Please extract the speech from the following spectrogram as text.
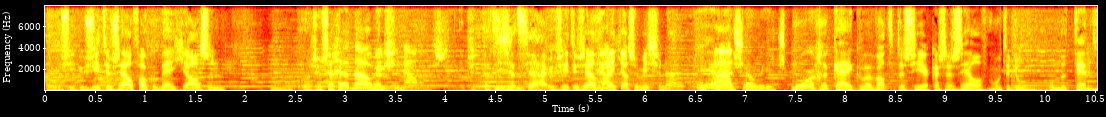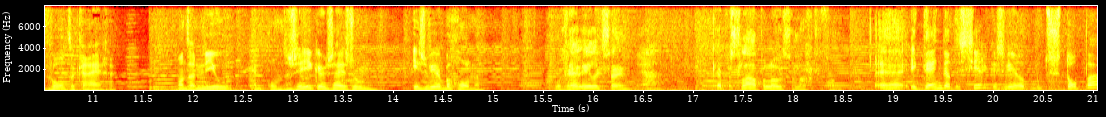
U, ziet, u ziet u zelf ook een beetje als een... Hoe zeg je dat nou? Missionaris. Dat is het, ja. U ziet u zelf een beetje als een missionaris. Ja, zoiets. Morgen kijken we wat de circussen zelf moeten doen om de tent vol te krijgen. Want een nieuw en onzeker seizoen is weer begonnen. Moet heel eerlijk zijn? Ja. Ik heb er slapeloze nachten van. Uh, ik denk dat de circuswereld moet stoppen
